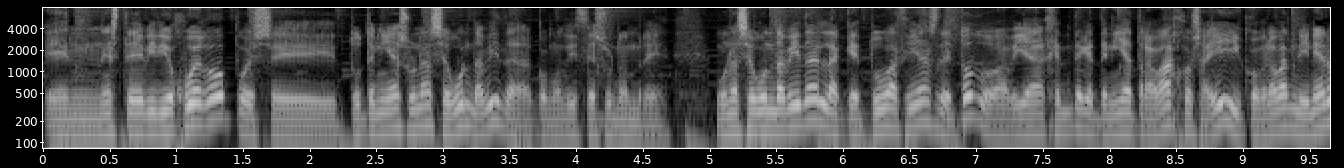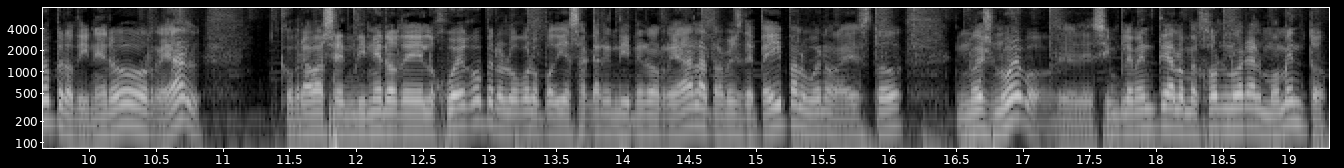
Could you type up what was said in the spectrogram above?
en este videojuego, pues eh, tú tenías una segunda vida, como dice su nombre. Una segunda vida en la que tú hacías de todo. Había gente que tenía trabajos ahí y cobraban dinero, pero dinero real cobrabas en dinero del juego, pero luego lo podías sacar en dinero real a través de PayPal. Bueno, esto no es nuevo, eh, simplemente a lo mejor no era el momento.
